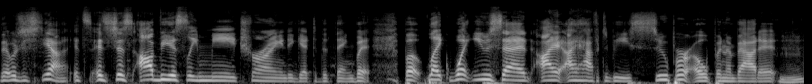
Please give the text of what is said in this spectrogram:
that was just yeah, it's it's just obviously me trying to get to the thing. But but like what you said, I I have to be super open about it mm-hmm.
